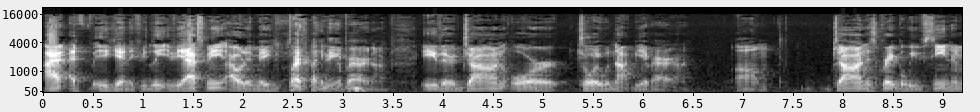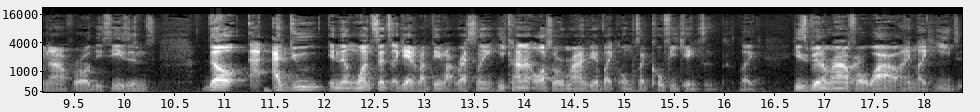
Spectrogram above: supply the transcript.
I, I again, if you le if you ask me, I would have made Black Lightning a paradigm. Either John or Choi would not be a paradigm. Um, John is great, but we've seen him now for all these seasons. Though I, I do, in one sense, again, if I'm thinking about wrestling, he kind of also reminds me of like almost like Kofi Kingston. Like he's been around for a while, and like he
